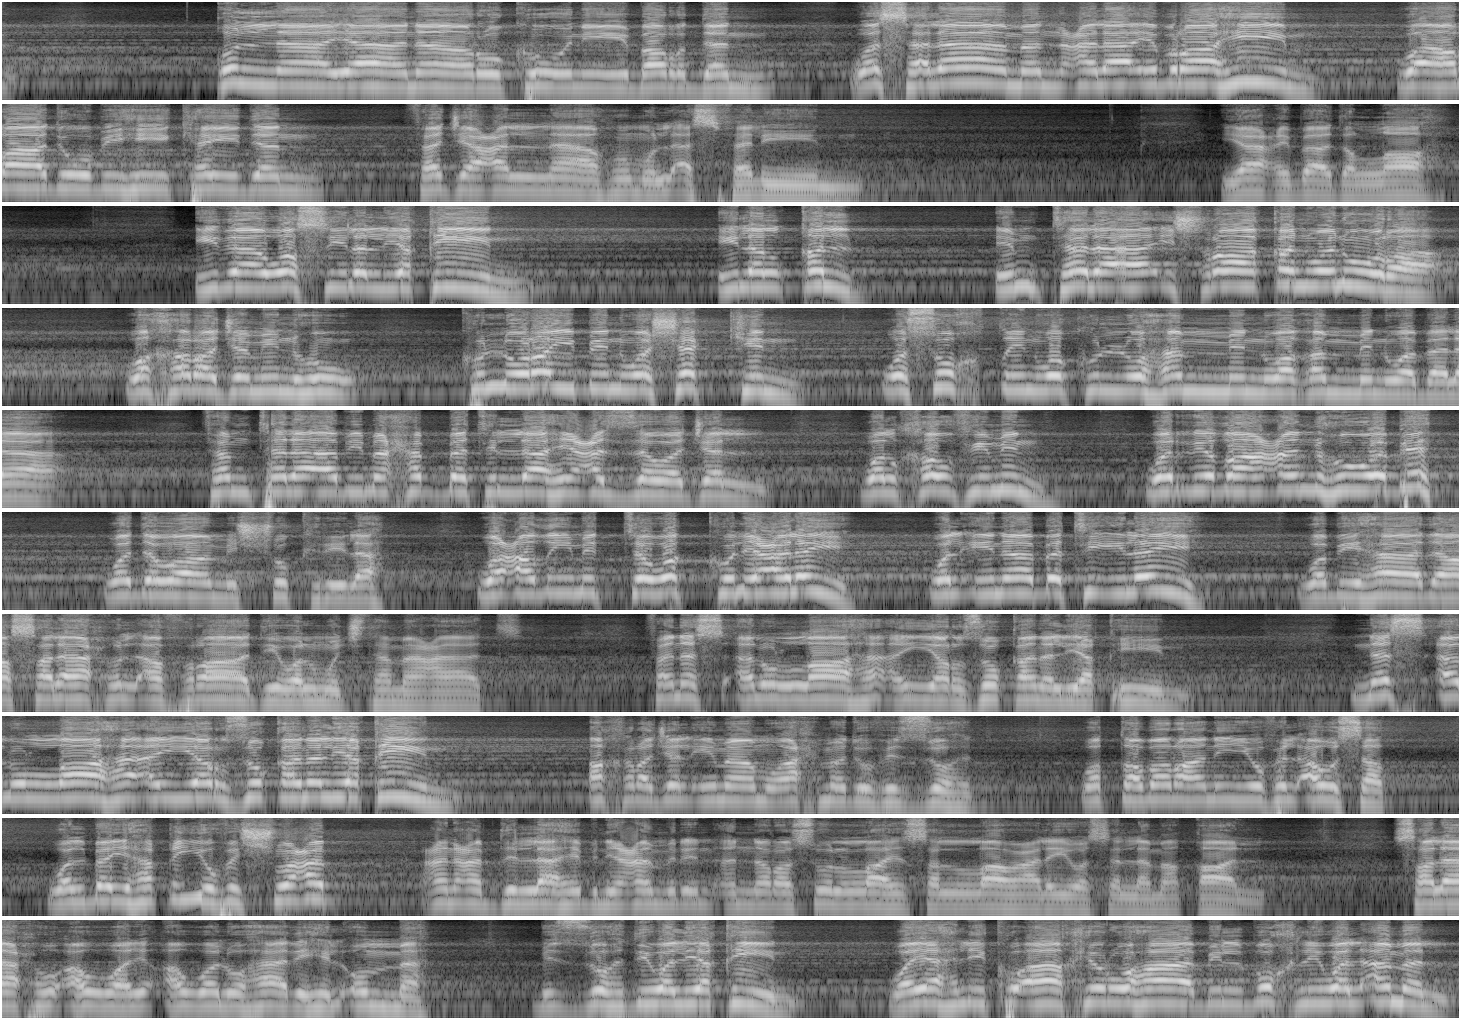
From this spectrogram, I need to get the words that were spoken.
قلنا يا نار كوني بردا وسلاما على إبراهيم وأرادوا به كيدا فجعلناهم الأسفلين. يا عباد الله إذا وصل اليقين إلى القلب امتلأ إشراقا ونورا. وخرج منه كل ريب وشك وسخط وكل هم وغم وبلاء فامتلأ بمحبة الله عز وجل والخوف منه والرضا عنه وبه ودوام الشكر له وعظيم التوكل عليه والإنابة إليه وبهذا صلاح الأفراد والمجتمعات. فنسأل الله أن يرزقنا اليقين نسأل الله أن يرزقنا اليقين. أخرج الإمام أحمد في الزهد والطبراني في الأوسط والبيهقي في الشعب. عن عبد الله بن عمرو أن رسول الله صلى الله عليه وسلم قال صلاح أول أول هذه الأمة بالزهد واليقين ويهلك آخرها بالبخل والأمل.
